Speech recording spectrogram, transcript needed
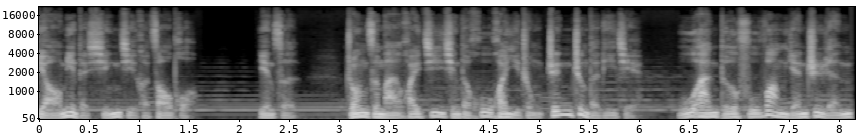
表面的形迹和糟粕。因此。庄子满怀激情地呼唤一种真正的理解：“吾安得夫妄言之人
